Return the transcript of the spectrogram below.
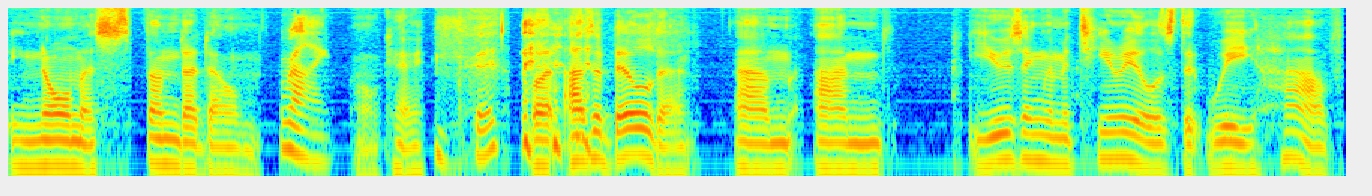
enormous Thunderdome. Right. Okay. Good. but as a builder, um, and using the materials that we have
